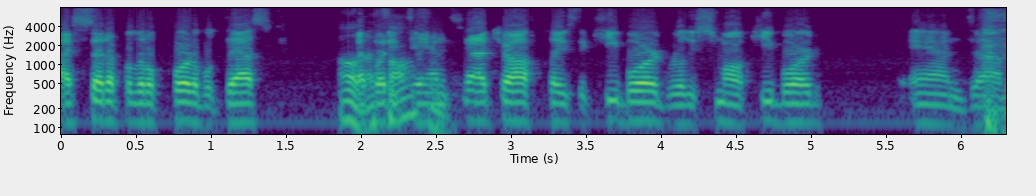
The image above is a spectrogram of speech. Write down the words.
I set up a little portable desk. Oh, My that's buddy awesome. Dan Satchoff plays the keyboard, really small keyboard, and um,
